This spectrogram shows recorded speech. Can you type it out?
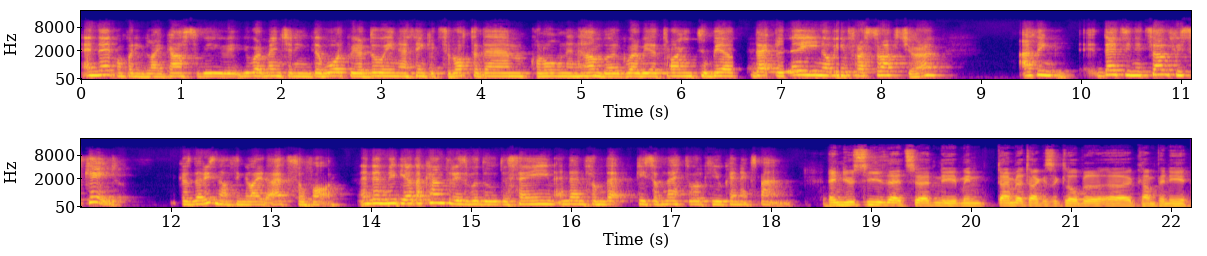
And then company like us, we you were mentioning the work we are doing. I think it's Rotterdam, Cologne, and Hamburg, where we are trying to build that lane of infrastructure I think that in itself is scale because there is nothing like that so far. And then maybe other countries will do the same. And then from that piece of network, you can expand. And you see that certainly, I mean, Daimler Truck is a global uh, company,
